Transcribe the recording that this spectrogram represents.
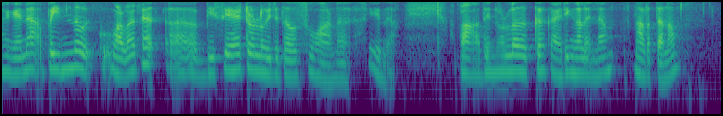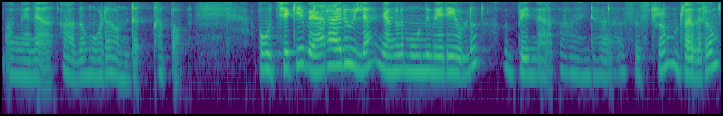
അങ്ങനെ അപ്പോൾ ഇന്ന് വളരെ ബിസി ആയിട്ടുള്ള ഒരു ദിവസമാണ് ഇത്. അപ്പോൾ അതിനുള്ളതൊക്കെ കാര്യങ്ങളെല്ലാം നടത്തണം. അങ്ങനെ അതും കൂടെ ഉണ്ട് അപ്പം. അപ്പോൾ ഉച്ചയ്ക്ക് വേറെ ആരുമില്ല. ഞങ്ങൾ മൂന്ന് പേരേ ഉള്ളൂ. പിന്നെ എന്റെ സിസ്റ്ററും ബ്രദറും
